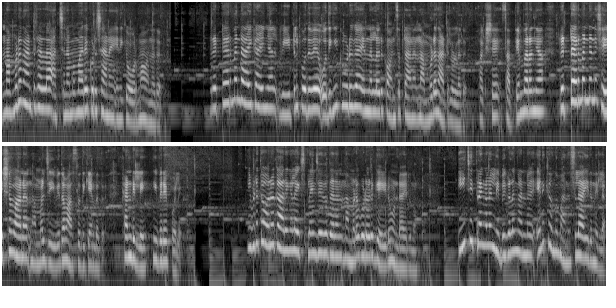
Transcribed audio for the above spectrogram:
നമ്മുടെ നാട്ടിലുള്ള അച്ഛനമ്മമാരെ കുറിച്ചാണ് എനിക്ക് ഓർമ്മ വന്നത്. റിട്ടയർമെന്റ് ആയി കഴിഞ്ഞാൽ വീട്ടിൽ പൊതുവെ ഒതുങ്ങിക്കൂടുക എന്നുള്ള ഒരു കോൺസെപ്റ്റാണ് നമ്മുടെ നാട്ടിലുള്ളത്. പക്ഷേ സത്യം പറഞ്ഞാൽ റിട്ടയർമെന്റിന് ശേഷമാണ് നമ്മൾ ജീവിതം ആസ്വദിക്കേണ്ടത്. കണ്ടില്ലേ ഇവരെ പോലെ. ഇവിടുത്തെ ഓരോ കാര്യങ്ങൾ എക്സ്പ്ലെയിൻ ചെയ്ത് തരാൻ നമ്മുടെ കൂടെ ഒരു ഗൈഡും ഉണ്ടായിരുന്നു. ഈ ചിത്രങ്ങളും ലിപികളും കണ്ട് എനിക്കൊന്നും മനസ്സിലായിരുന്നില്ല.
